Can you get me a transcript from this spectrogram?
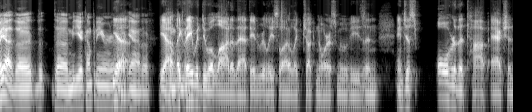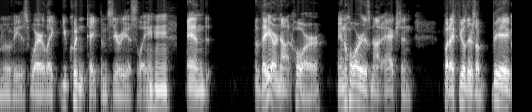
yeah, the, the the media company or Yeah. yeah, the Yeah, like company. they would do a lot of that. They'd release a lot of like Chuck Norris movies and and just over the top action movies where like you couldn't take them seriously. Mhm. And they are not horror and horror is not action. But I feel there's a big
